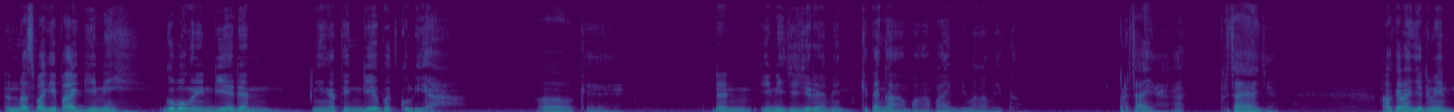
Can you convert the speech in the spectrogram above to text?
Dan pas pagi-pagi nih gue bangunin dia dan ngingetin dia buat kuliah. Oke. Okay. Dan ini jujur ya Min, kita nggak ngapa-ngapain di malam itu. Percaya, percaya aja. Oke lanjut Min.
